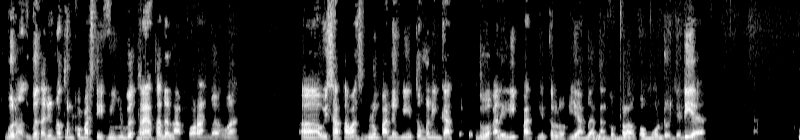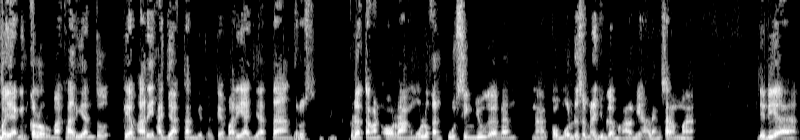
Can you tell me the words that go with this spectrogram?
gue gue tadi nonton Kompas TV juga ternyata ada laporan bahwa eh, wisatawan sebelum pandemi itu meningkat dua kali lipat gitu loh yang datang ke Pulau Komodo. Jadi ya bayangin kalau rumah kalian tuh tiap hari hajatan gitu tiap hari hajatan terus kedatangan orang mulu kan pusing juga kan. Nah komodo sebenarnya juga mengalami hal yang sama. Jadi ya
